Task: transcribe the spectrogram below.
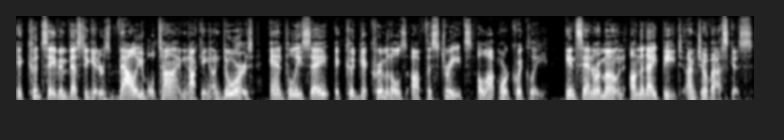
It could save investigators valuable time knocking on doors, and police say it could get criminals off the streets a lot more quickly. In San Ramon, on the night beat, I'm Joe Vazquez.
